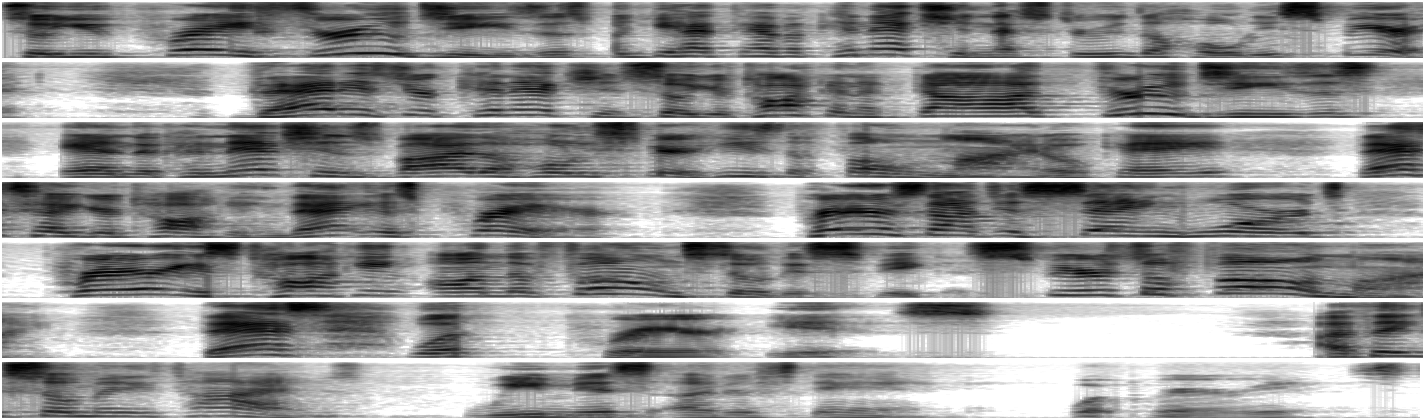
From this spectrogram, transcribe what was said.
So you pray through Jesus, but you have to have a connection. That's through the Holy Spirit. That is your connection. So you're talking to God through Jesus, and the connections by the Holy Spirit. He's the phone line, okay? That's how you're talking. That is prayer. Prayer is not just saying words, prayer is talking on the phone, so to speak, a spiritual phone line. That's what prayer is. I think so many times we misunderstand what prayer is.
